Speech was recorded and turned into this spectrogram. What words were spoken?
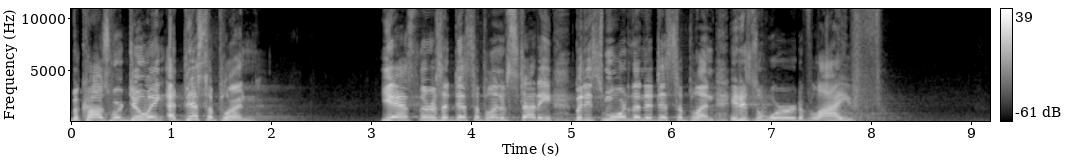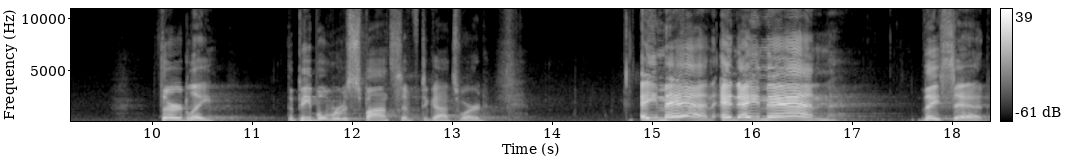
because we're doing a discipline. Yes, there is a discipline of study, but it's more than a discipline, it is the word of life. Thirdly, the people were responsive to God's word. Amen and amen, they said.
